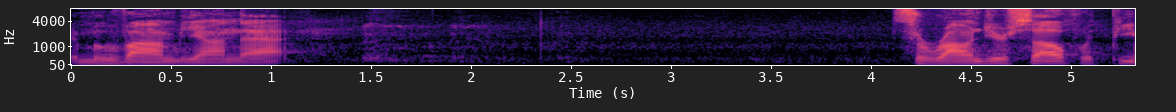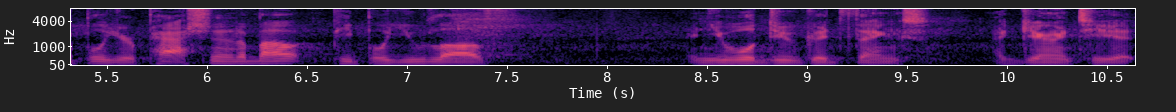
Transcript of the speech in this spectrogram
and move on beyond that. Surround yourself with people you're passionate about, people you love, and you will do good things. I guarantee it.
